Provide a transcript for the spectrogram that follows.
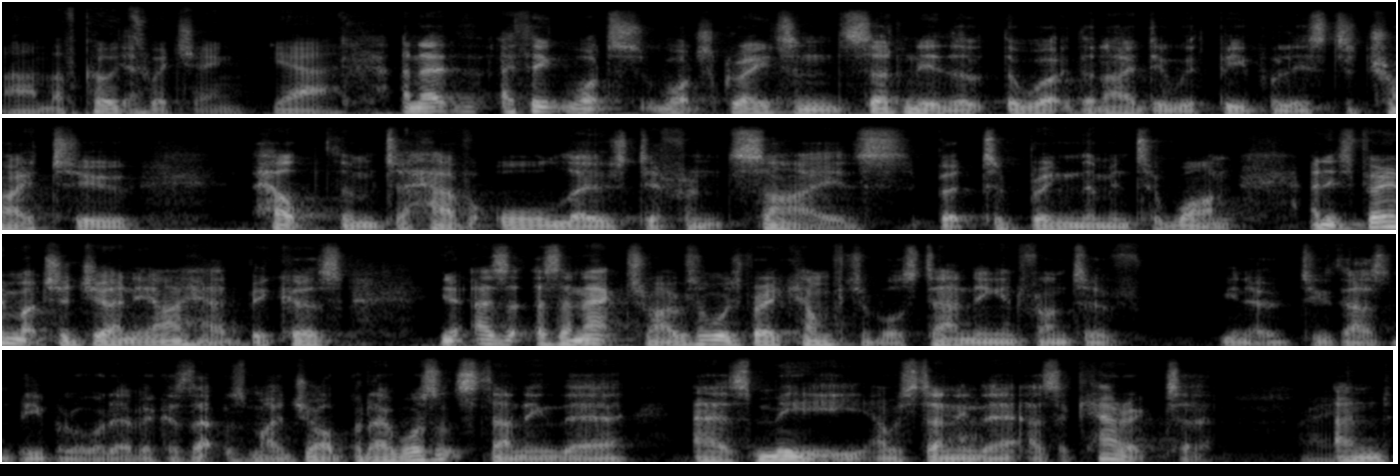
um, of code yeah. switching. Yeah, and I, I, think what's what's great, and certainly the, the work that I do with people is to try to help them to have all those different sides, but to bring them into one. And it's very much a journey I had because, you know, as as an actor, I was always very comfortable standing in front of you know 2000 people or whatever because that was my job but i wasn't standing there as me i was standing there as a character Right. And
